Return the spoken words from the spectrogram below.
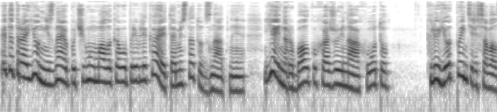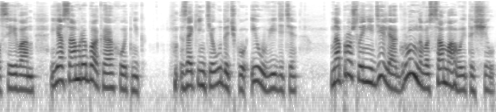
«Этот район, не знаю почему, мало кого привлекает, а места тут знатные. Я и на рыбалку хожу, и на охоту». «Клюет», — поинтересовался Иван. «Я сам рыбак и охотник». Закиньте удочку и увидите. На прошлой неделе огромного сама вытащил».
